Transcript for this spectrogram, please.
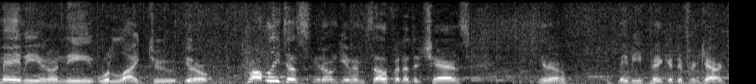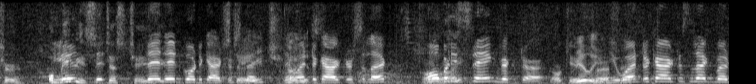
Maybe you know Knee would like to you know probably just you know give himself another chance. You know, maybe pick a different character, or He maybe is- it's just change. They did go to character stage? select. They Oh, went to character select. Oh, All but he's staying Victor. Okay, Really? He He went to character select, but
